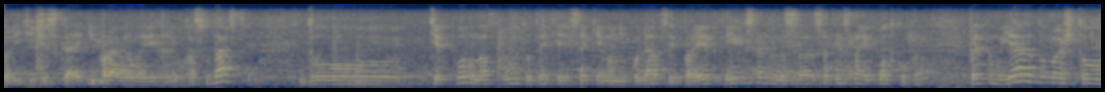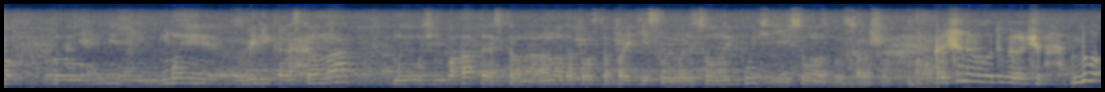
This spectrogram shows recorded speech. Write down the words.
политическая и правила игры в государстве, до тех пор у нас будут вот эти всякие манипуляции, проекты и, со- со- соответственно, и подкупы. Поэтому я думаю, что э, мы великая страна, мы очень богатая страна, нам надо просто пройти свой эволюционный путь, и все у нас будет хорошо. Арсене Володимировичу, ну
